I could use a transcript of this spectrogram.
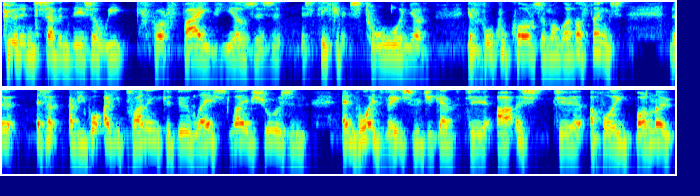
touring seven days a week for five years is, is taking its toll on your, your vocal cords, among other things. Now, is it, have you got? Are you planning to do less live shows? And, and what advice would you give to artists to avoid burnout?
